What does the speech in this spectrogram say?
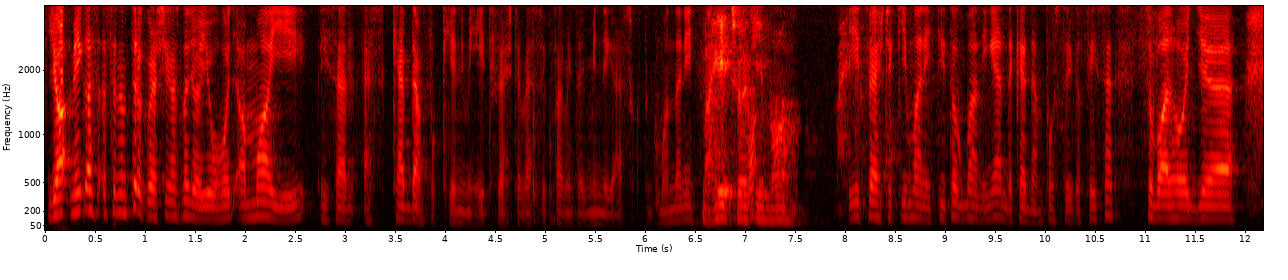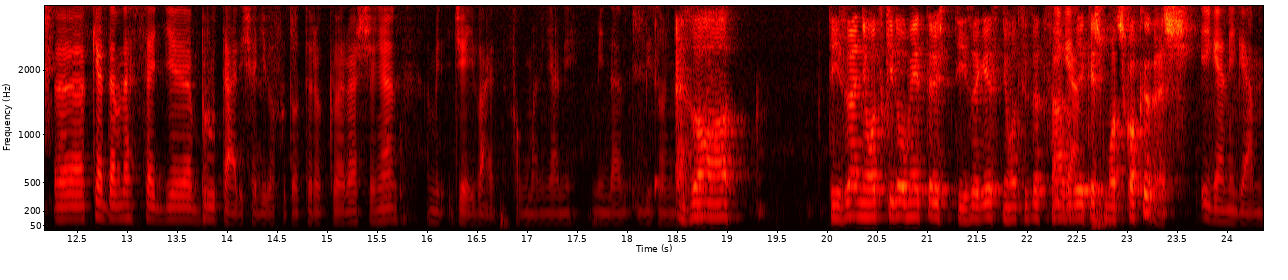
Ja, még az, azt szerintem török verseny az nagyon jó, hogy a mai, hiszen ez kedden fog kijönni, mi hétfő este veszük fel, mint ahogy mindig el szoktunk mondani. Már hétfőn ki van. Hétfő este ki van itt titokban, igen, de kedden posztoljuk a fészen. Szóval, hogy uh, uh, kedden lesz egy brutális egy futott török körversenyen, amit Jay Vine fog megnyerni minden bizony. Ez a 18 km és 10,8 és macska köves? Igen, igen.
